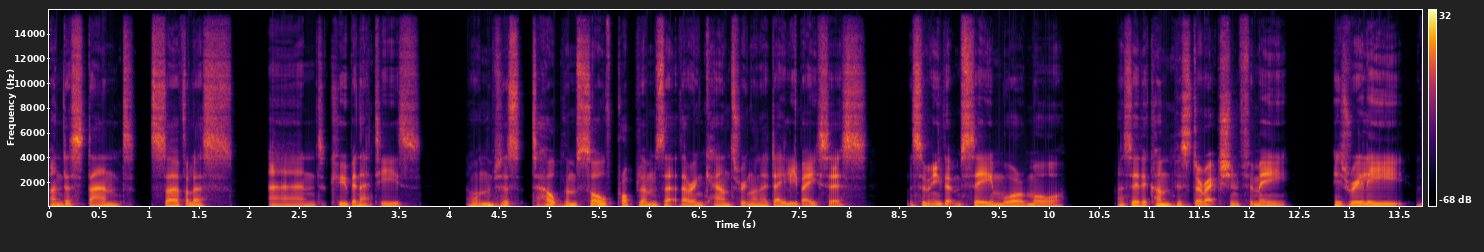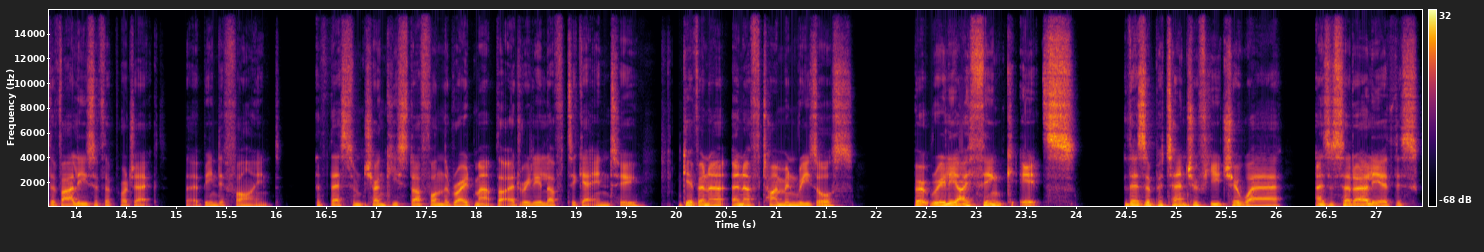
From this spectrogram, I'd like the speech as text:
understand serverless and Kubernetes. I want them to, to help them solve problems that they're encountering on a daily basis. It's something that I'm seeing more and more. And so the compass direction for me is really the values of the project that have been defined. There's some chunky stuff on the roadmap that I'd really love to get into, given a, enough time and resource. But really, I think it's there's a potential future where, as I said earlier, this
